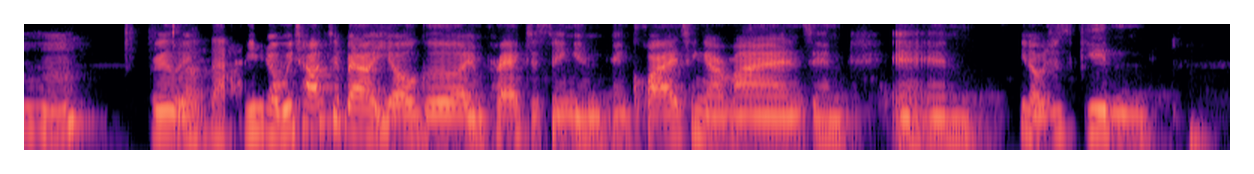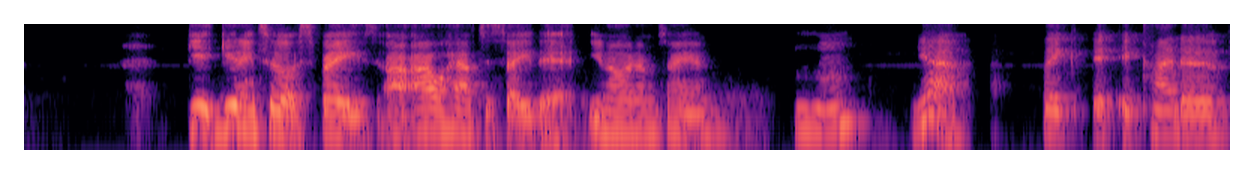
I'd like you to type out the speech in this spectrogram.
Mm-hmm. really. You know we talked about yoga and practicing and, and quieting our minds and, and and you know just getting get get into a space. I, I'll have to say that. You know what I'm saying? Mm-hmm. Yeah, like it, it kind of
